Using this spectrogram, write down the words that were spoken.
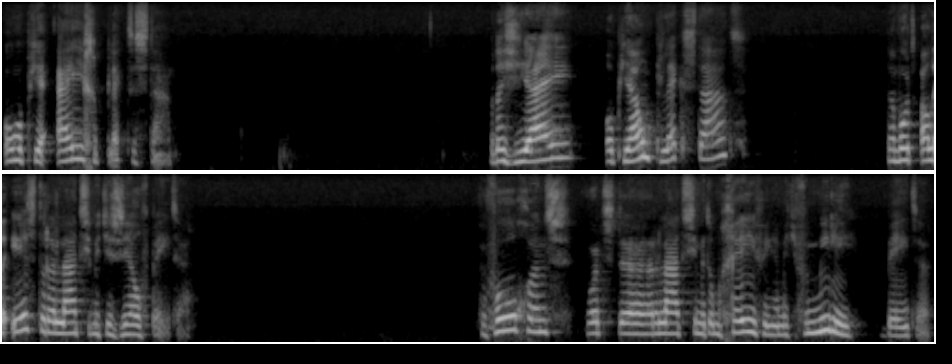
om op je eigen plek te staan. Want als jij op jouw plek staat, dan wordt allereerst de relatie met jezelf beter. Vervolgens wordt de relatie met de omgeving en met je familie beter.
